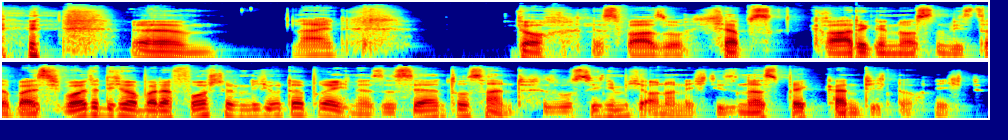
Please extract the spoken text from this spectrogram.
ähm, nein. Doch, das war so. Ich habe es gerade genossen, wie es dabei ist. Ich wollte dich aber bei der Vorstellung nicht unterbrechen. Das ist sehr interessant. Das wusste ich nämlich auch noch nicht. Diesen Aspekt kannte ich noch nicht.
